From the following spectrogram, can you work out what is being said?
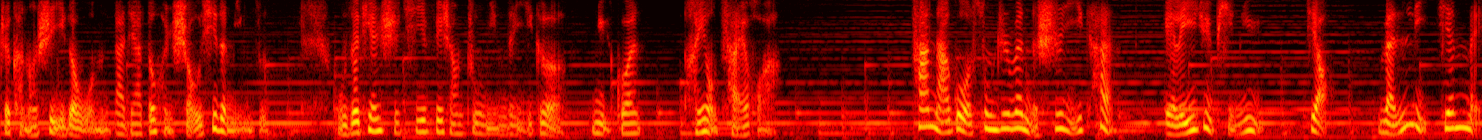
这可能是一个我们大家都很熟悉的名字。武则天时期非常著名的一个女官，很有才华。他拿过宋之问的诗一看，给了一句评语，叫“文理兼美”。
